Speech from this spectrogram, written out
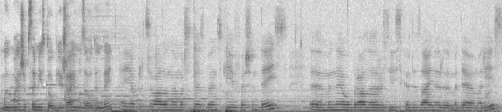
ми майже все місто об'їжджаємо за один день. Я працювала на Mercedes-Benz Київ Fashion Days. Е, Мене обрала російська дизайнер Медеа Маріс.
